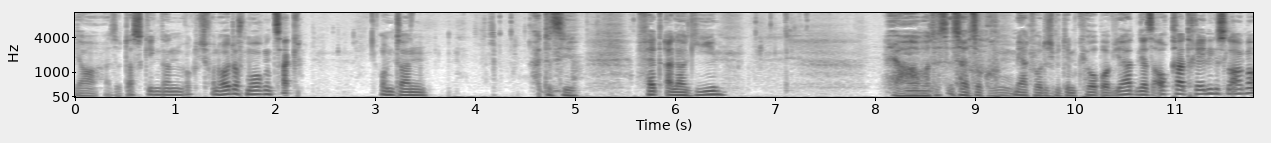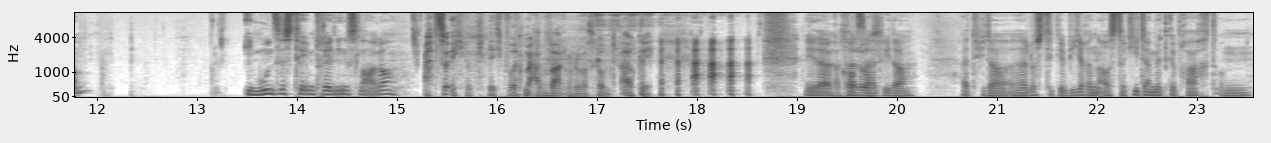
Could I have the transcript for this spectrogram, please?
ja, also das ging dann wirklich von heute auf morgen, zack. Und dann hatte sie Fettallergie. Ja, aber das ist halt so merkwürdig mit dem Körper. Wir hatten jetzt auch gerade Trainingslager. Immunsystem-Trainingslager. Achso, ich, okay, ich wollte mal abwarten, was kommt. Ah, Okay. Jeder Was Kurze hat wieder, hat wieder äh, lustige Viren aus der Kita mitgebracht. Und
